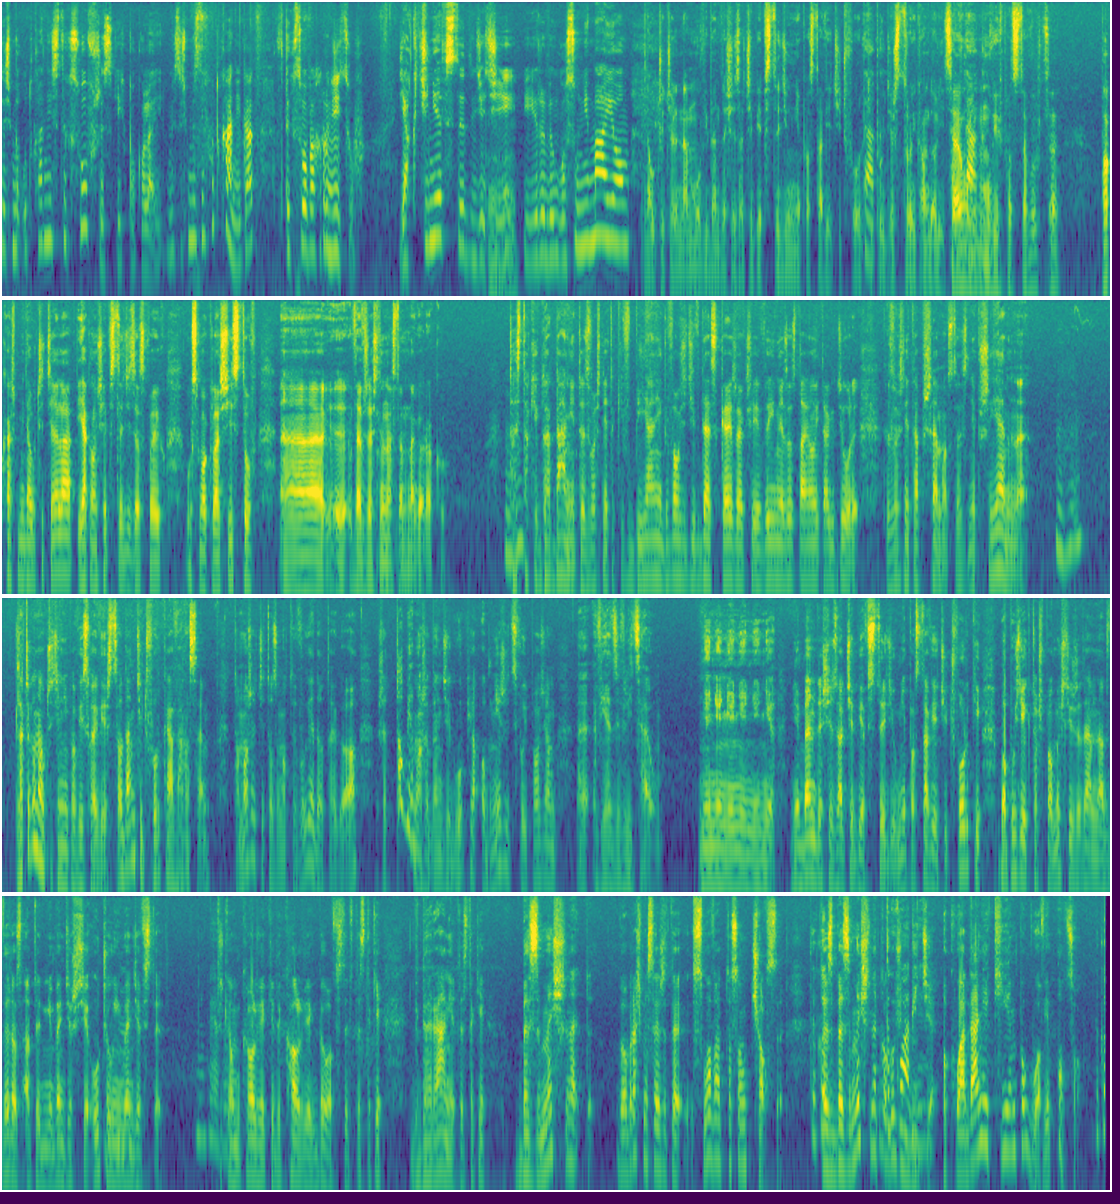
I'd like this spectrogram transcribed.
Jesteśmy utkani z tych słów wszystkich po kolei. My jesteśmy z nich utkani, tak? W tych słowach rodziców. Jak ci nie wstyd, dzieci Mhm. i ryby głosu nie mają. Nauczyciel nam mówi, będę się za ciebie wstydził, nie postawię ci czwórki, Tak. pójdziesz z trójką do liceum, Tak, tak. mówi w podstawówce. Pokaż mi nauczyciela, jak on się wstydzi ze swoich ósmoklasistów e, e, we wrześniu następnego roku. To Mhm. jest takie gadanie, to jest właśnie takie wbijanie gwoździ w deskę, że jak się je wyjmie, zostają i tak dziury. To jest właśnie ta przemoc, to jest nieprzyjemne. Mhm. Dlaczego nauczyciel nie powie, słuchaj, wiesz co, dam ci czwórkę awansem, to może cię to zmotywuje do tego, że tobie może będzie głupio obniżyć swój poziom e, wiedzy w liceum. Nie, nie, nie, nie, nie, nie, nie będę się za ciebie wstydził, nie postawię ci czwórki, bo później ktoś pomyśli, że dałem nadwyrost, a ty nie będziesz się uczył i będzie wstyd. No Czy komukolwiek, kiedykolwiek było wstyd. To jest takie gderanie, to jest takie bezmyślne. Wyobraźmy sobie, że te słowa to są ciosy. Tylko- To jest bezmyślne kogoś Dokładnie. bicie, okładanie kijem po głowie. Po co? Tylko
